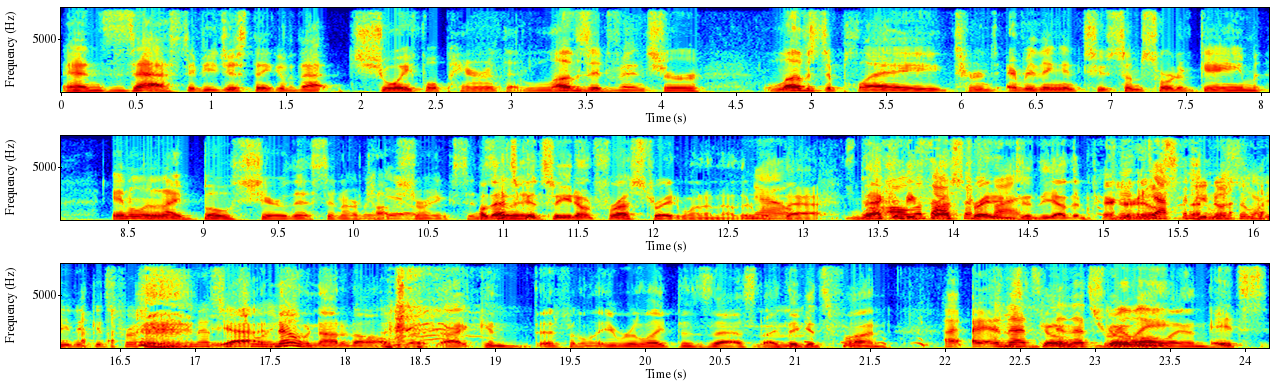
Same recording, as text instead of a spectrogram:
And zest, if you just think of that joyful parent that loves adventure, loves to play, turns everything into some sort of game. Annalyn and I both share this in our top do. strengths. And Oh, that's so it- good. So you don't frustrate one another No. with that. It's that can be about the frustrating to the other Do you parents. know, Definitely do you know can. somebody that gets frustrated in that Yeah, situation? no, not at all. But I can definitely relate to zest. I think it's fun. I, I- and that's go- and that's go really all in. it's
